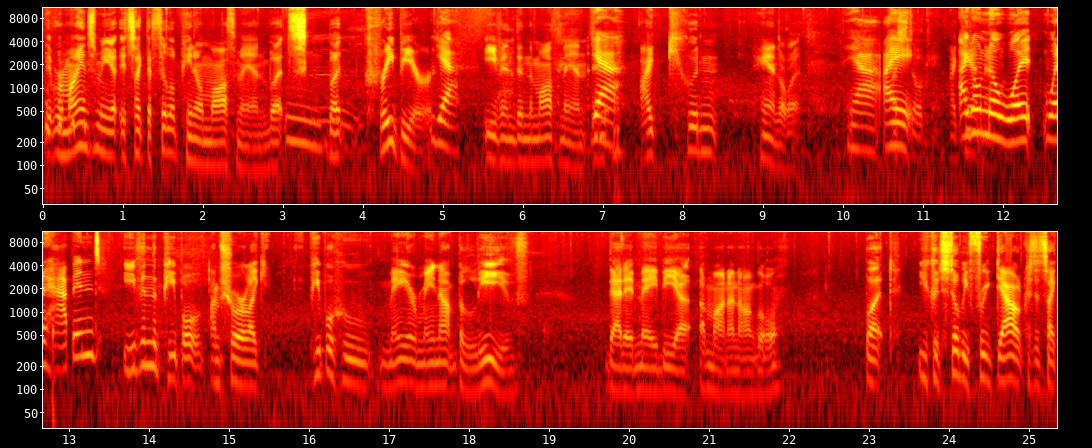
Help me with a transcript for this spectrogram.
it reminds me. It's like the Filipino Mothman, but s mm. but creepier yeah even than the Mothman. And Yeah. I couldn't handle it. Yeah I, i still can't. I, I can't don't now. know what what happened. even the people I'm sure like people who may or may not believe that it may be a, a manananggal, but you could still be freaked out because it's like,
